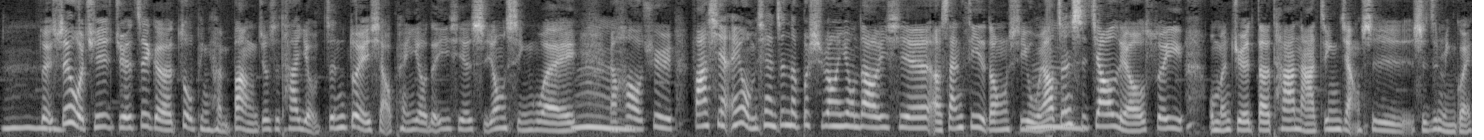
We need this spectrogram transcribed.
嗯，对，所以我其实觉得这个作品很棒，就是它有针对小朋友的一些使用行为，然后去发现，哎，我们现在真的不希望用到一些呃三 C 的东西，我要真实交流，所以我们觉得他拿金奖是实至名归。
